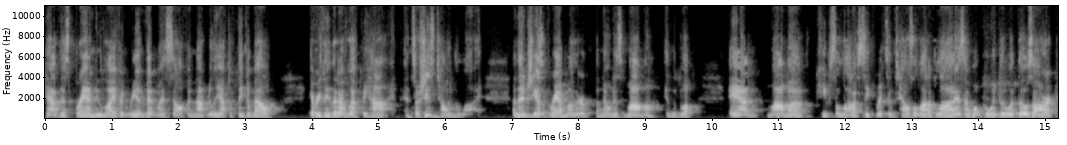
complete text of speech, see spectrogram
have this brand new life and reinvent myself and not really have to think about everything that I've left behind. And so she's mm-hmm. telling a lie. And then she has a grandmother known as Mama in the book. And Mama keeps a lot of secrets and tells a lot of lies. I won't go into what those are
